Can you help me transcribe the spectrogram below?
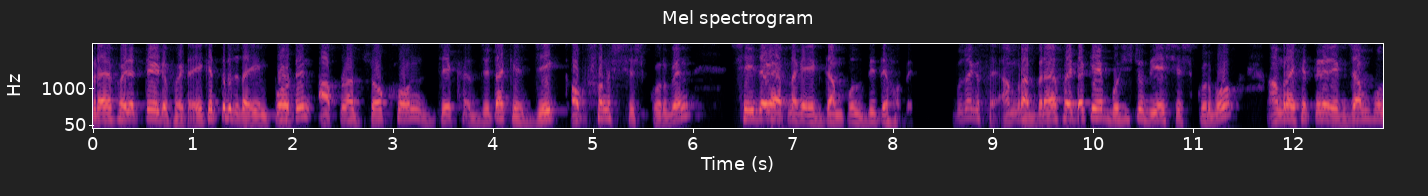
bryophyta, pteridophyta. এক্ষেত্রে যেটা ইম্পর্টেন্ট আপনারা যখন যে যেটাকে যে অপশনে শেষ করবেন, সেই জায়গায় আপনাকে এক্সাম্পল দিতে হবে। বুঝা গেছে? আমরা ব্রায়োফাইটাকে বৈশিষ্ট্য দিয়ে শেষ করব। আমরা এক্ষেত্রে এক্সাম্পল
